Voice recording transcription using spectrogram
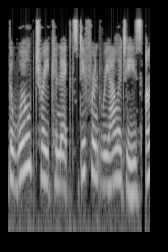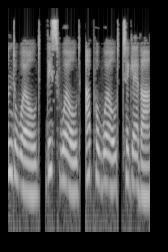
the world tree connects different realities underworld, this world, upper world together.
